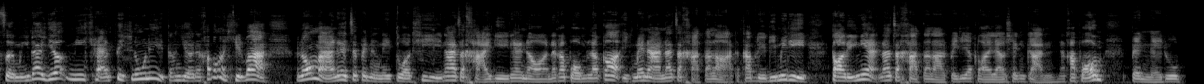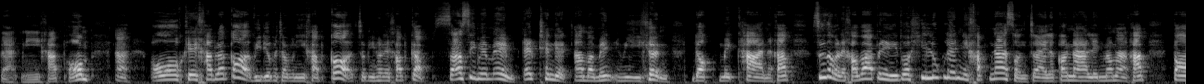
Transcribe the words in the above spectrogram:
เสริมมีได้เยอะมีแขนติดนู่นนี่อีกตั้งเยอะนะครับผมคิดว่าน้องหมาเนี่ยจะเป็นหนึ่งในตัวที่น่าจะขายดีแน่นอนนะครับผมแล้วก็อีกไม่นานน่าจะขาดตลาดนะครับหรือดีไม่ดี ตอนนี้เนี่ยน่าจะขาดตลาดไปเรียบร้อยแล้วเช่นกันนะครับผมเป็นในรูปแบบนี้ครับผมอะโอเคครับแล้วก็วิดีโอประจำวันนี้ครับก็จะมีเท่านี้ครับกับ 30mm Extended Armament Vehicle Dog Mecha นะครับซึ่งต้องบอกเลยครับว่าเป็นหนึ่งในตัวที่ลูกเล่นนี่ครับน่าสนใจแล้วก็น่าเล่นมากๆครับต่อ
